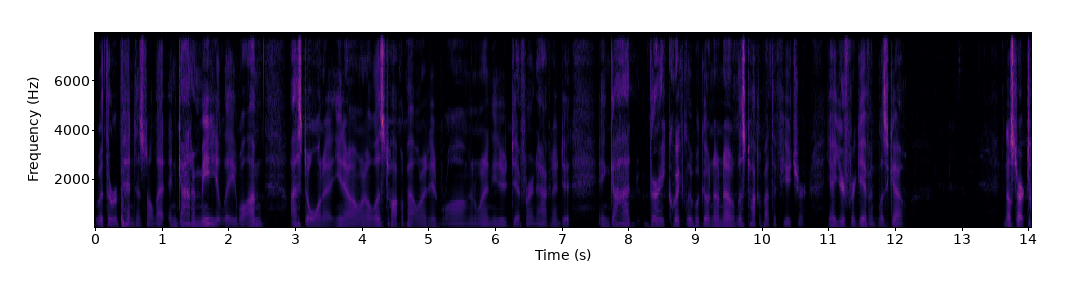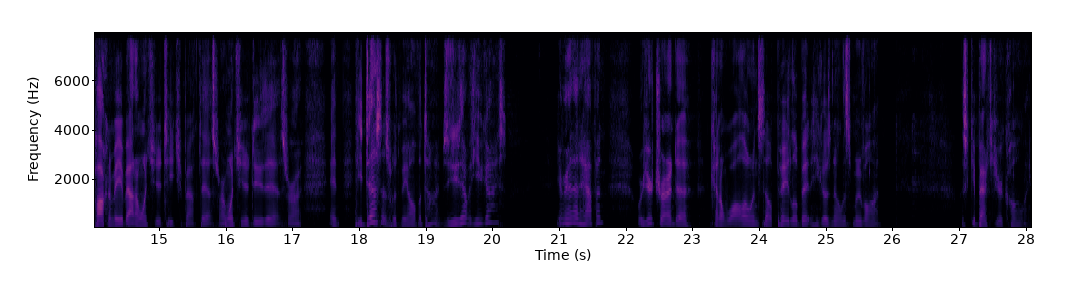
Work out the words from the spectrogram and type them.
with the repentance and all that. And God immediately, well, I'm, I still want to, you know, I want to let's talk about what I did wrong and what I need to do different. And how can I do it? And God very quickly will go, no, no, let's talk about the future. Yeah, you're forgiven. Let's go. And they'll start talking to me about, I want you to teach about this, or I want you to do this, or and He does this with me all the time. Does He do that with you guys? You ever had that happen? Where you're trying to kind of wallow in self pity a little bit. And he goes, No, let's move on. Let's get back to your calling.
